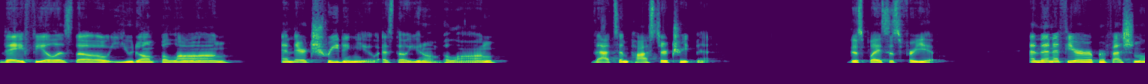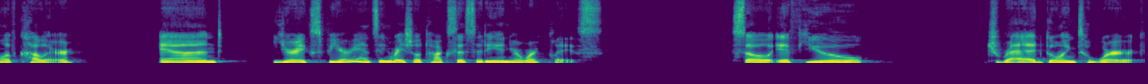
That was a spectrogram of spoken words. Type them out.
they feel as though you don't belong and they're treating you as though you don't belong. That's imposter treatment. This place is for you. And then if you're a professional of color and you're experiencing racial toxicity in your workplace. So if you dread going to work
